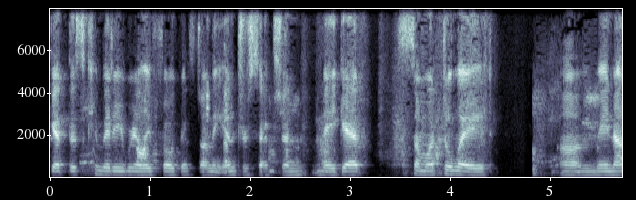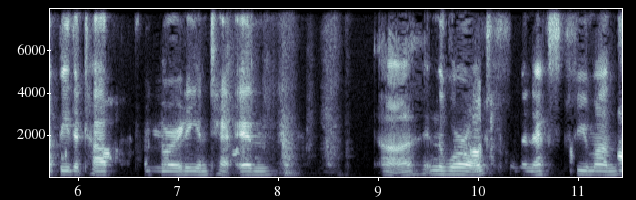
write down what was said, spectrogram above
get this committee really focused on the intersection may get somewhat delayed, um, may not be the top priority in, te- in, uh, in the world for the next few months.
